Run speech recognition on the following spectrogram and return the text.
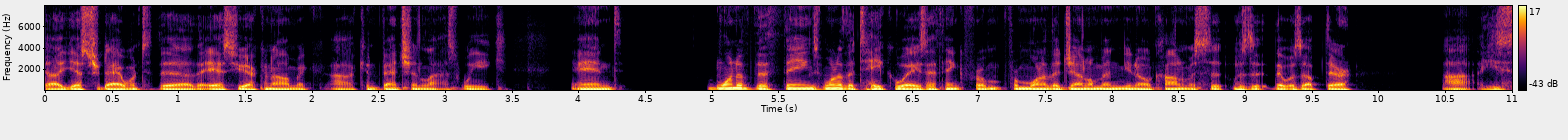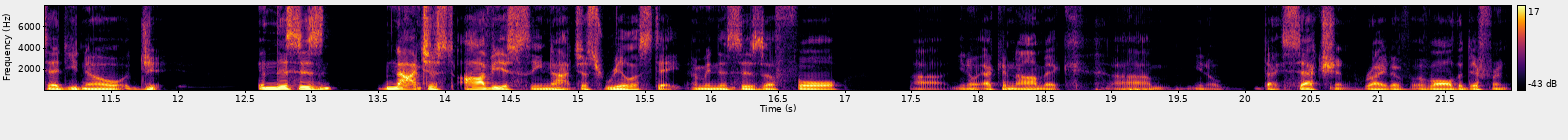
uh, yesterday, I went to the the ASU Economic uh, Convention last week, and one of the things, one of the takeaways, I think from from one of the gentlemen, you know, economists that was that was up there, uh, he said, you know, and this is not just obviously not just real estate. I mean, this is a full, uh, you know, economic, um, you know, dissection, right, of, of all the different,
